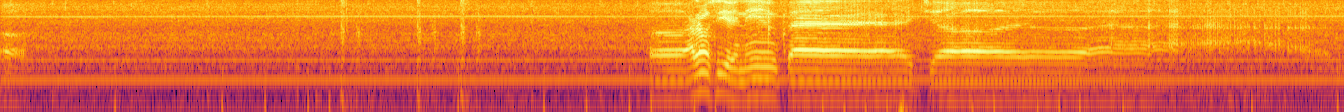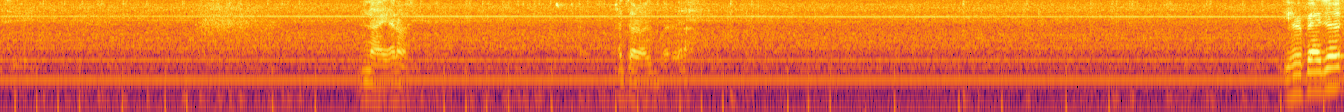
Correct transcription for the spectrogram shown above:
Oh. Uh, I don't see your name, Fat. Uh. Nah, I don't see. I thought I was better. You heard Fat Jazz?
